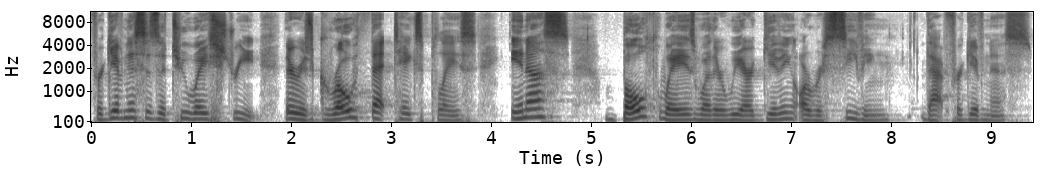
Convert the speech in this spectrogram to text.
Forgiveness is a two way street. There is growth that takes place in us both ways, whether we are giving or receiving that forgiveness.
